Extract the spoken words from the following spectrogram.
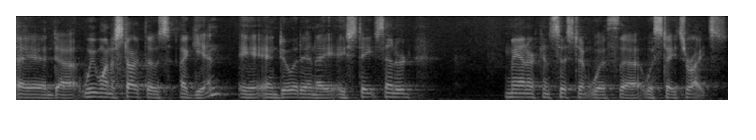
and uh, we want to start those again and, and do it in a, a state centered manner consistent with uh, with states' rights.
